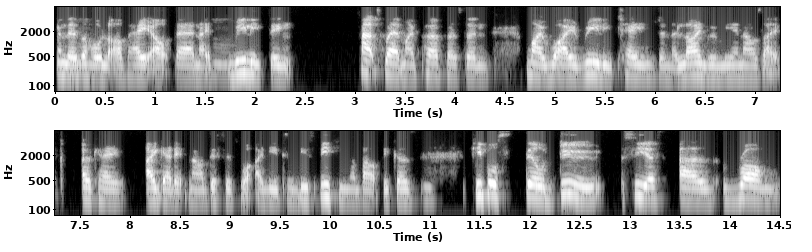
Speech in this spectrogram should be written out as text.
and there's mm. a whole lot of hate out there and i mm. really think that's where my purpose and my why really changed and aligned with me. And i was like okay i get it now. This is what i need to be speaking about because mm. people still do see us as wrong.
